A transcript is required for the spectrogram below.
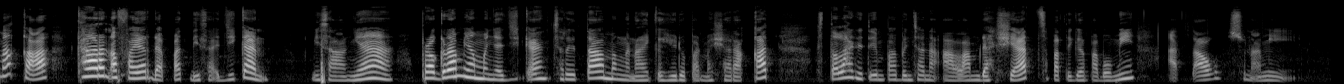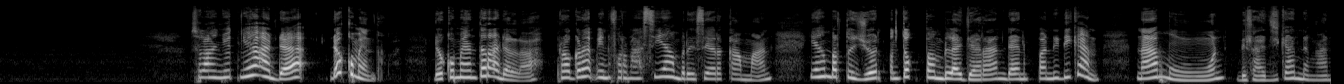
maka current affair dapat disajikan. Misalnya, program yang menyajikan cerita mengenai kehidupan masyarakat setelah ditimpa bencana alam dahsyat seperti gempa bumi atau tsunami. Selanjutnya ada dokumenter. Dokumenter adalah program informasi yang berisi rekaman yang bertujuan untuk pembelajaran dan pendidikan, namun disajikan dengan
